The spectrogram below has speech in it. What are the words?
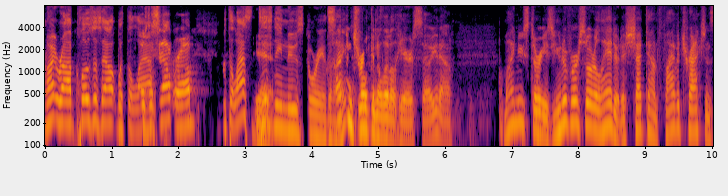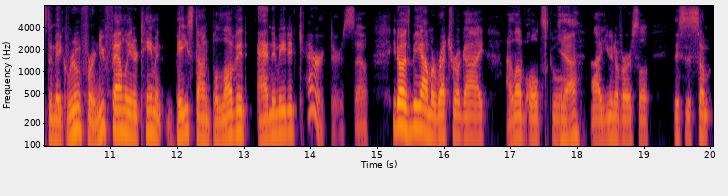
all right rob close us out with the last close us out rob with the last yeah. Disney news story of the so night. I've been drinking a little here, so you know. My news story is Universal Orlando to shut down five attractions to make room for a new family entertainment based on beloved animated characters. So, you know, as me, I'm a retro guy. I love old school yeah. uh, Universal. This is some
